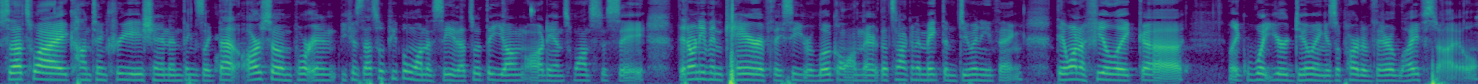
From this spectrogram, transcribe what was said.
So that's why content creation and things like that are so important because that's what people want to see. That's what the young audience wants to see. They don't even care if they see your logo on there. That's not going to make them do anything. They want to feel like uh, like what you're doing is a part of their lifestyle.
